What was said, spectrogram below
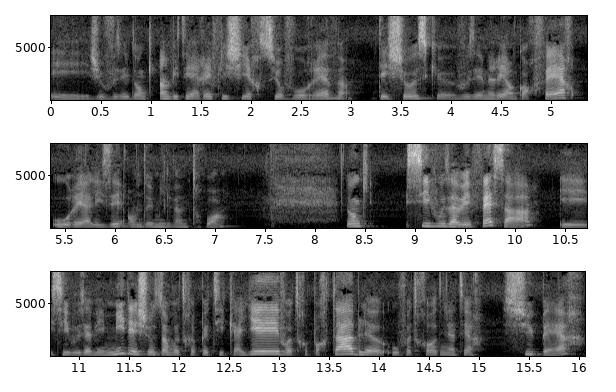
et je vous ai donc invité à réfléchir sur vos rêves, des choses que vous aimeriez encore faire ou réaliser en 2023. Donc, si vous avez fait ça, Et si vous avez mis des choses dans votre petit cahier, votre portable ou votre ordinateur, super.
